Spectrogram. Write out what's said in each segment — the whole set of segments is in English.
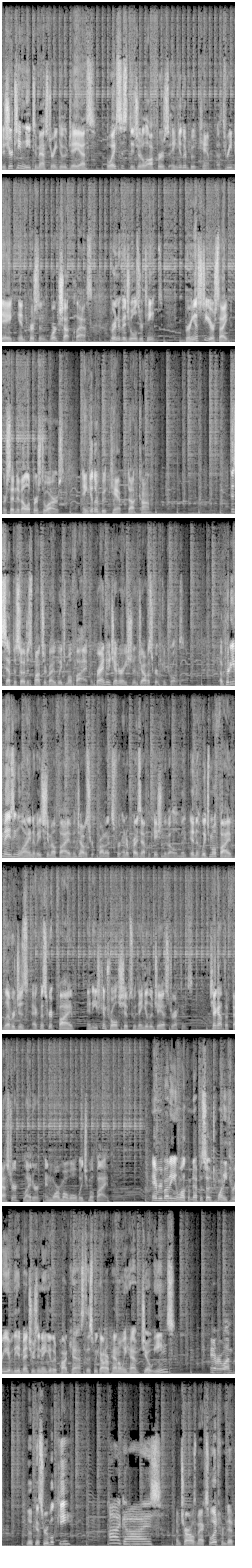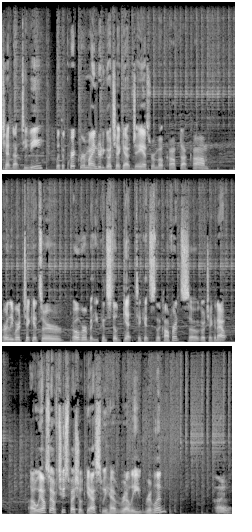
Does your team need to master AngularJS? Oasis Digital offers Angular Bootcamp, a three day, in person workshop class for individuals or teams. Bring us to your site or send developers to ours, angularbootcamp.com. This episode is sponsored by Wijmo 5, a brand new generation of JavaScript controls. A pretty amazing line of HTML5 and JavaScript products for enterprise application development in that Wijmo 5 leverages ECMAScript 5 and each control ships with AngularJS directives. Check out the faster, lighter, and more mobile Wijmo 5. Hey everybody, and welcome to episode 23 of the Adventures in Angular podcast. This week on our panel we have Joe Eames, Hey everyone. Lukas Ruebbelke, Hi, guys. I'm Charles Max Wood from devchat.tv with a quick reminder to go check out jsremoteconf.com. Early bird tickets are over, but you can still get tickets to the conference, so go check it out. Uh, we also have two special guests. We have Relly Rivlan Hi.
